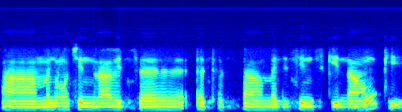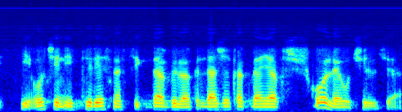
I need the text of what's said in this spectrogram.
А, мне очень нравятся это а, медицинские науки, и очень интересно всегда было, даже когда я в школе учился,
